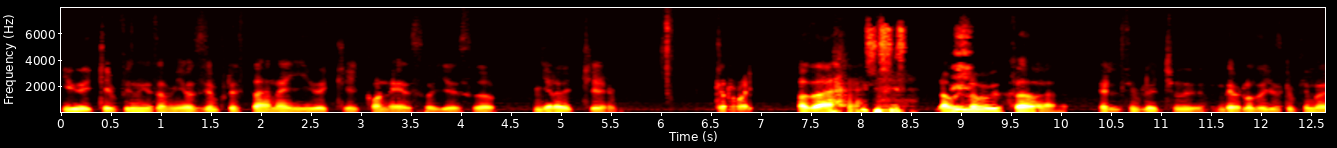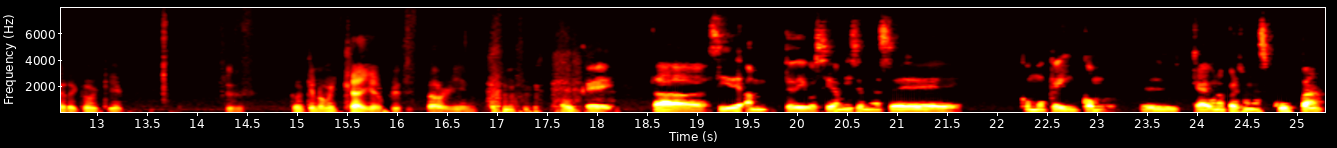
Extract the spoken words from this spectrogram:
Y de que pues mis amigos siempre están ahí de que con eso y eso. Y era de que, qué rollo. O sea, no, no me gustaba el simple hecho de, de verlos de ellos que era como que, pues, con que no me caiga, pues está bien. Ok. Está- sí, te digo, sí, a mí se me hace como que incómodo. El que una persona escupa,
